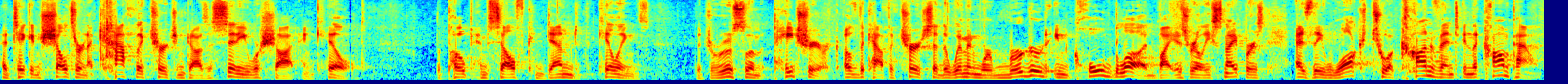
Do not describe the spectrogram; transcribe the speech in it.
had taken shelter in a Catholic church in Gaza City, were shot and killed. The Pope himself condemned the killings the Jerusalem patriarch of the Catholic Church said the women were murdered in cold blood by Israeli snipers as they walked to a convent in the compound,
